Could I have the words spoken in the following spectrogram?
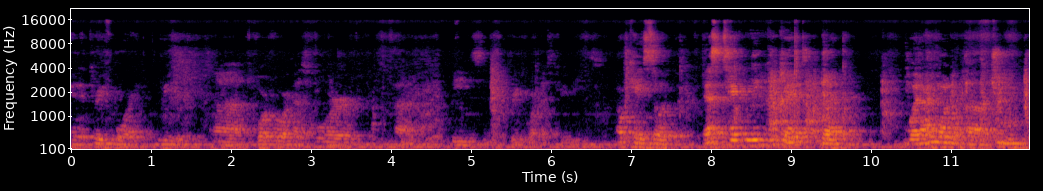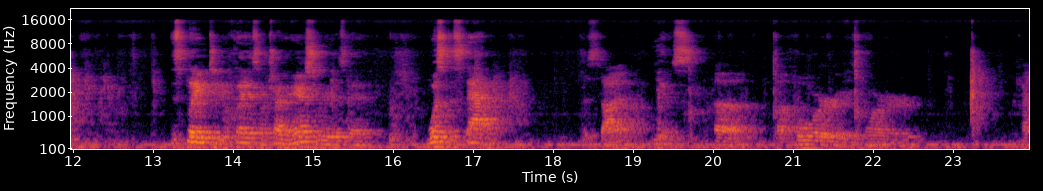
and the 3-4 Uh, four four has four uh, beats, and three four has three beats. Okay, so that's technically correct, but what I want uh, to display to the class or try to answer is that what's the style? Style, Yes. uh, uh, four is more kind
